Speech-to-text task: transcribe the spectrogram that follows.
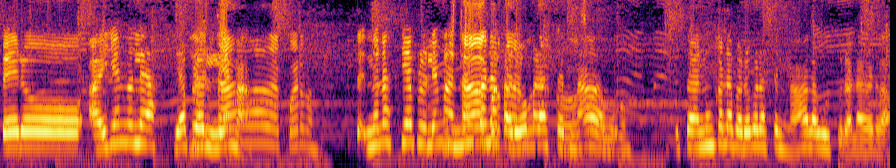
Pero a ella no le hacía No problema estaba de acuerdo. no le hacía problema, No nunca la paró con para hacer cosas nada. O sea, nunca la paró para hacer nada la cultura, la verdad.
